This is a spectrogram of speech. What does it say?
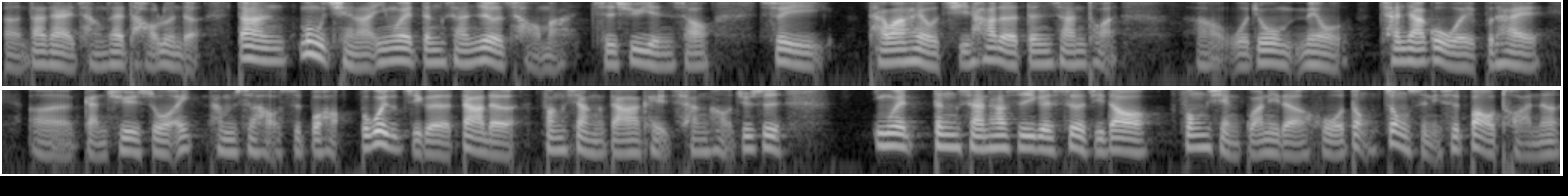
呃，大家也常在讨论的。当然，目前啊，因为登山热潮嘛，持续延烧，所以台湾还有其他的登山团啊，我就没有参加过，我也不太呃敢去说，诶，他们是好是不好。不过有几个大的方向大家可以参考，就是因为登山它是一个涉及到风险管理的活动，纵使你是报团呢，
